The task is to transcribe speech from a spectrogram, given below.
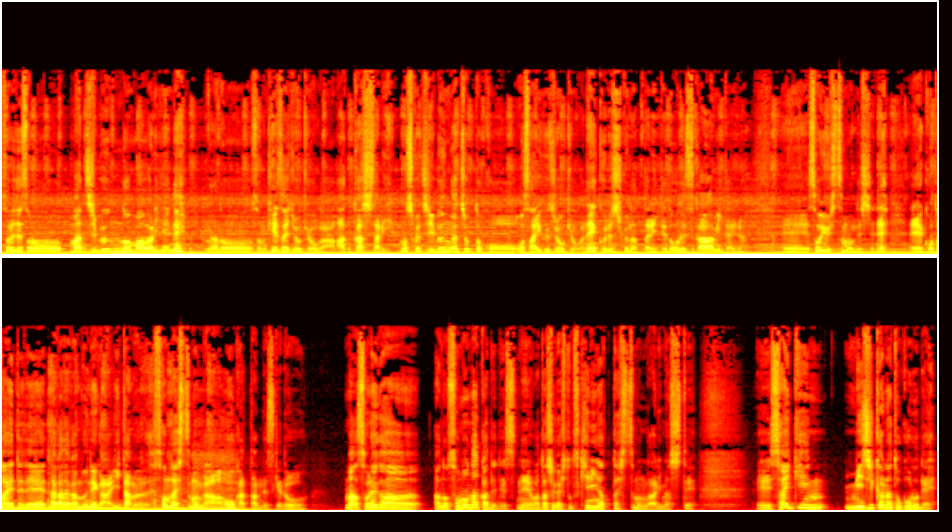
それでその、まあ、自分の周りでね、あのー、その経済状況が悪化したり、もしくは自分がちょっとこう、お財布状況がね、苦しくなったりってどうですか？みたいな。えー、そういう質問でしてね、えー、答えてでなかなか胸が痛む、そんな質問が多かったんですけど、まあそれが、あの、その中でですね、私が一つ気になった質問がありまして、えー、最近、身近なところで、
